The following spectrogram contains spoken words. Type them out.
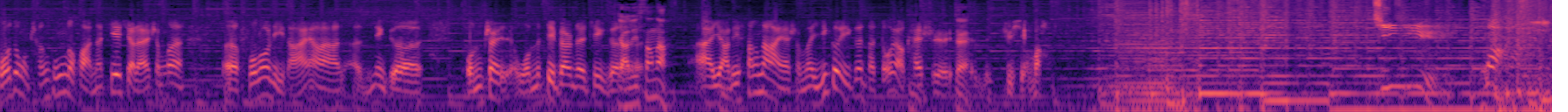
活动成功的话，那接下来什么呃佛罗里达呀，呃那个我们这我们这边的这个亚利桑那啊亚利桑那呀什么一个一个的都要开始对举行吧。今日话题，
